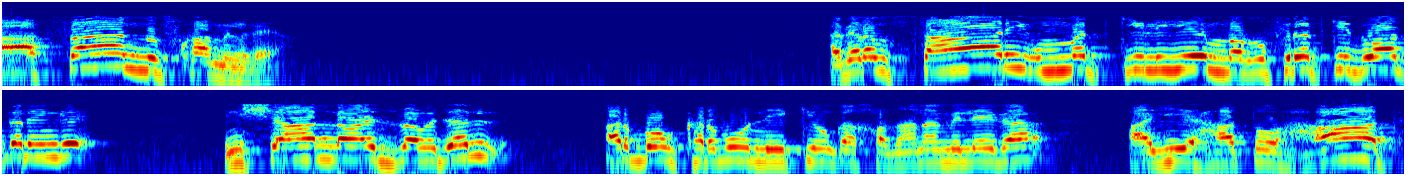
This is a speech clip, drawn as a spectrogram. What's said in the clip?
آسان نسخہ مل گیا۔ اگر ہم ساری امت کے لیے مغفرت کی دعا کریں گے، انشاءاللہ شاء اللہ اربوں خربوں نیکیوں کا خزانہ ملے گا۔ آئیے ہاتھوں ہاتھ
